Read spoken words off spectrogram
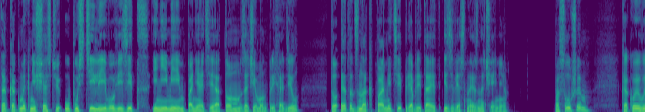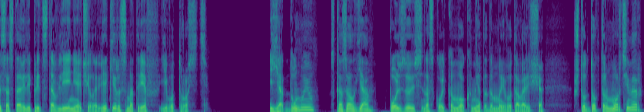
Так как мы, к несчастью, упустили его визит и не имеем понятия о том, зачем он приходил, то этот знак памяти приобретает известное значение. Послушаем, какое вы составили представление о человеке, рассмотрев его трость. «Я думаю», — сказал я, пользуясь, насколько мог, методом моего товарища, что доктор Мортимер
